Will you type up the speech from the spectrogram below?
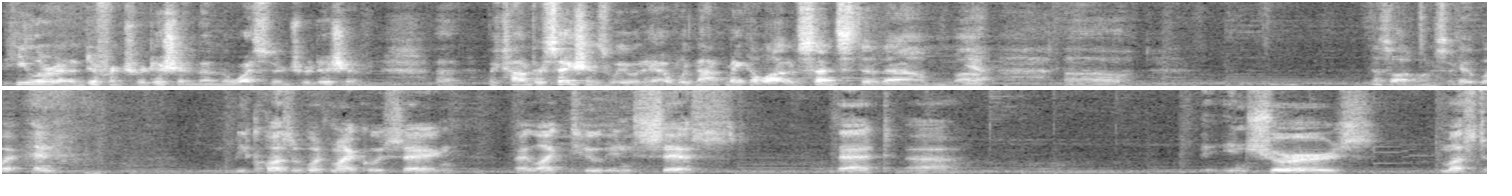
healer in a different tradition than the Western tradition, uh, the conversations we would have would not make a lot of sense to them. Uh, Yeah. uh, that's all I want to say. Yeah, And because of what Mike was saying, I like to insist that uh, insurers must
